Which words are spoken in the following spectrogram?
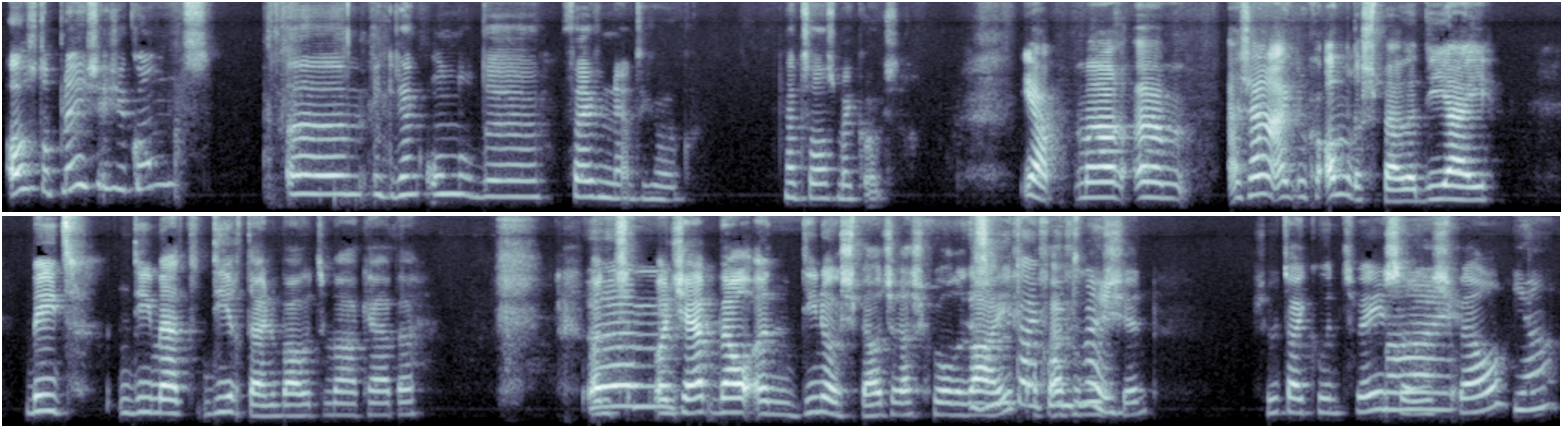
Als het op PlayStation komt, ehm, ik denk onder de 35 ook. Net zoals bij Coaster. Ja, maar ehm, er zijn eigenlijk nog andere spellen die jij weet die met dierentuinen bouwen te maken hebben. Want, Ehm, want je hebt wel een dino-spel, Jurassic World Zoo Alive of Tycoon 2. Evolution. Zoo Tycoon 2, is dat een spel? Ja.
